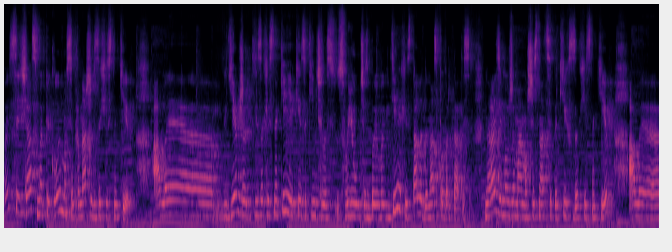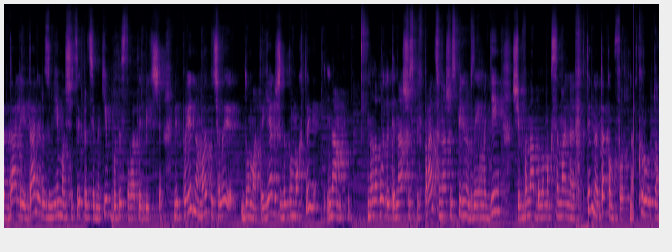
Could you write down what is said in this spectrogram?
Весь цей час ми піклуємося про наших захисників, але є вже ті захисники, які закінчили свою участь в бойових діях і стали до нас повертатися. Наразі ми вже маємо 16 таких захисників, але далі і далі розуміємо, що цих працівників буде ставати більше. Відповідно, ми почали думати, як же допомогти нам. Налагодити нашу співпрацю, нашу спільну взаємодію, щоб вона була максимально ефективною та комфортною. Круто.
